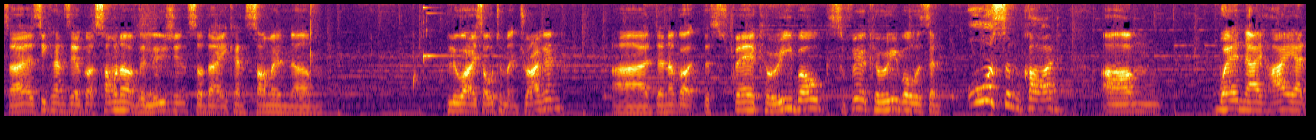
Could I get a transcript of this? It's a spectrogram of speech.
So as you can see I've got Summoner of Illusion so that I can summon um, Blue Eyes Ultimate Dragon. Uh, then I got the Sphere Kuriboh. Sphere Kuriboh is an awesome card. Um, when I hire,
